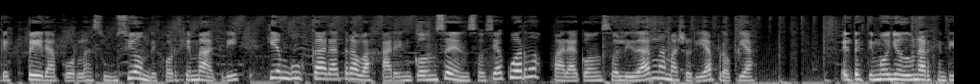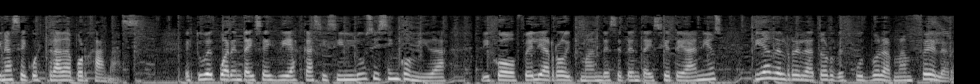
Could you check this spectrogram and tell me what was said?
que espera por la asunción de Jorge Macri, quien buscará trabajar en consensos y acuerdos para consolidar la mayoría propia. El testimonio de una Argentina secuestrada por Hamas. Estuve 46 días casi sin luz y sin comida, dijo Ofelia Reutemann, de 77 años, tía del relator de fútbol Hernán Feller,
